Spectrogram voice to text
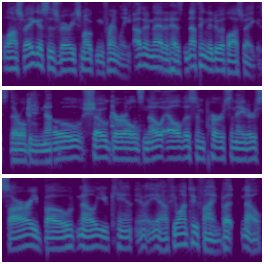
Las Vegas is very smoking friendly. Other than that, it has nothing to do with Las Vegas. There will be no showgirls, no Elvis impersonators. Sorry, Bo. No, you can't. You know, if you want to, fine, but no.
